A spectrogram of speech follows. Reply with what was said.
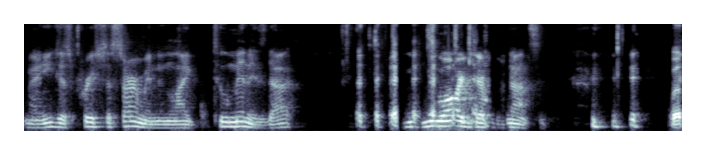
Man, you just preached a sermon in like two minutes, Doc. you are Jeffrey Johnson. well,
